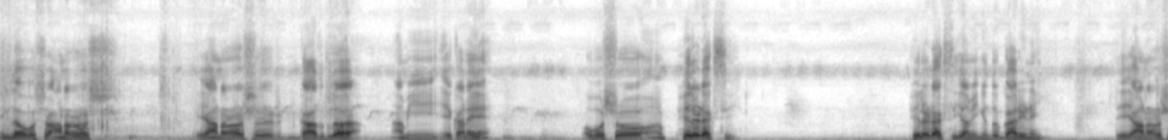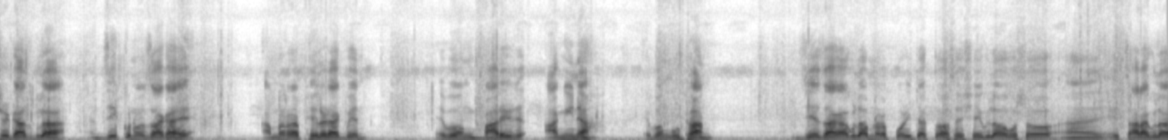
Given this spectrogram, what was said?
এগুলো অবশ্য আনারস। এই আনারসের গাছগুলা আমি এখানে অবশ্য ফেলে রাখছি। ফেলে রাখছি, আমি কিন্তু গাড়ি নেই। তো এই আনারসের গাছগুলা যে কোনো জায়গায় আপনারা ফেলে রাখবেন এবং বাড়ির আঙিনা এবং উঠান, যে জায়গাগুলো আপনারা পরিত্যক্ত আছে সেগুলো অবশ্য এই চারাগুলা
